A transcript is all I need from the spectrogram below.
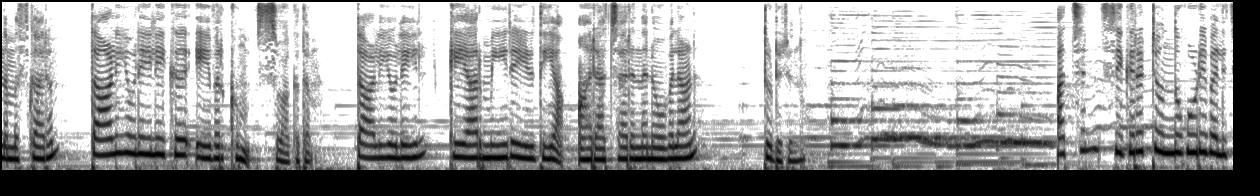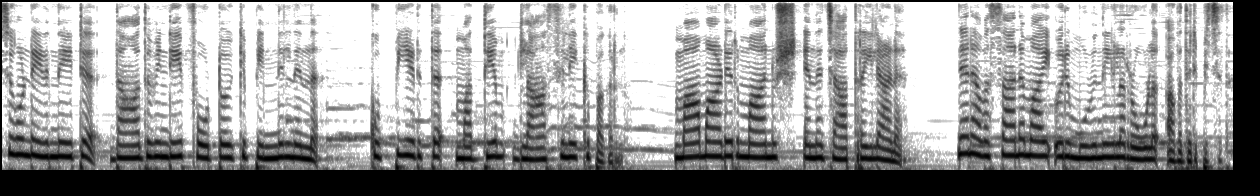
നമസ്കാരം. താളിയോലയിലേക്ക് ഏവർക്കും സ്വാഗതം. താളിയോലയിൽ കെ ആർ മീര എഴുതിയ ആരാച്ചാർ എന്ന നോവലാണ് തുടരുന്നു. അച്ഛൻ സിഗരറ്റ് ഒന്നുകൂടി വലിച്ചുകൊണ്ട് എഴുന്നേറ്റ് ധാതുവിന്റെ ഫോട്ടോയ്ക്ക് പിന്നിൽ നിന്ന് കുപ്പിയെടുത്ത് മദ്യം ഗ്ലാസ്സിലേക്ക് പകർന്നു. മാമാടിർ മാനുഷ് എന്ന ജാത്രയിലാണ് ഞാൻ അവസാനമായി ഒരു മുഴുനീള റോൾ അവതരിപ്പിച്ചത്.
